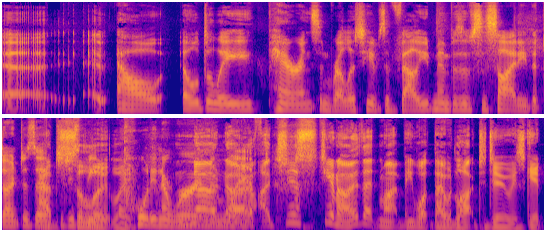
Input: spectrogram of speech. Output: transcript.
uh, our elderly parents and relatives are valued members of society that don't deserve Absolutely. to just be put in a room No, and no. left. I just, you know, that might be what they would like to do is get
